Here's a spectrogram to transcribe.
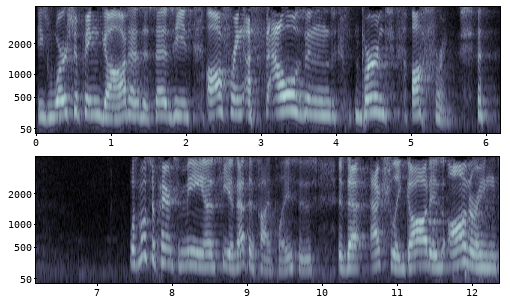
He's worshiping God, as it says, he's offering a thousand burnt offerings. What's most apparent to me as he is at this high place is, is that actually God is honoring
